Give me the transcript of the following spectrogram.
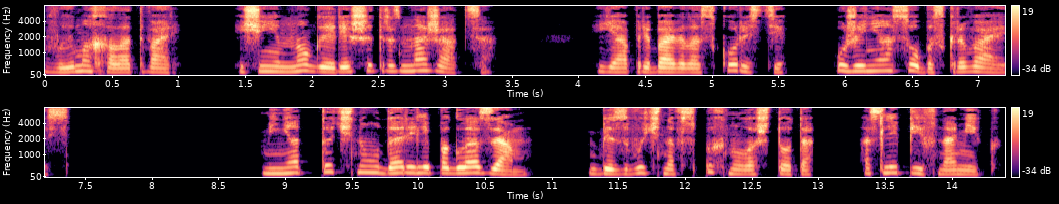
вымахала тварь. Еще немного и решит размножаться. Я прибавила скорости, уже не особо скрываясь. Меня точно ударили по глазам. Беззвучно вспыхнуло что-то, ослепив на миг.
